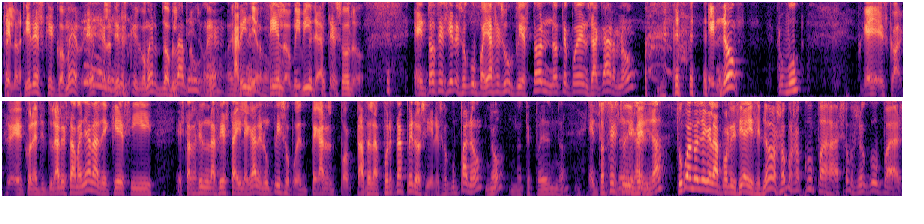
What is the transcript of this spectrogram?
Te lo tienes que comer, ¿eh? Te lo tienes que comer doblado, Entero, ¿eh? entero. Cariño, cielo, mi vida, tesoro. Entonces, si eres ocupa y haces un fiestón, no te pueden sacar, ¿no? Eh, no. ¿Cómo? Es eh, con el titular de esta mañana de que si estás haciendo una fiesta ilegal en un piso pueden pegar el portazo en la puerta, pero si eres ocupa, no. No, no te puedes, ¿no? Entonces ¿La tú dices, tú cuando llegue la policía dices, no, somos ocupas, somos ocupas.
